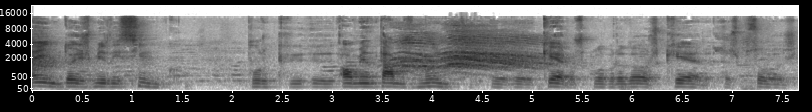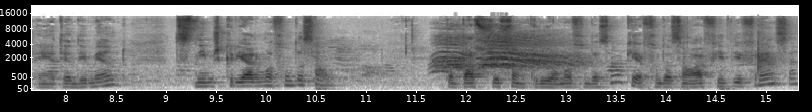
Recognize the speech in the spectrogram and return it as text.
Em 2005 porque eh, aumentámos muito, eh, eh, quer os colaboradores, quer as pessoas em atendimento, decidimos criar uma fundação. Portanto, a associação criou uma fundação, que é a Fundação AFI Diferença,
